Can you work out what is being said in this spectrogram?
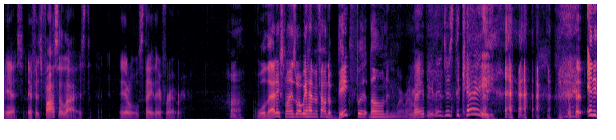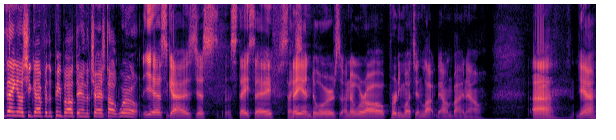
Yes. If it's fossilized, it'll stay there forever. Huh. Well, that explains why we haven't found a Bigfoot bone anywhere around. Maybe they just decay. Anything else you got for the people out there in the trash talk world? yes, guys, just stay safe. Stay Stay, safe. indoors. I know we're all pretty much in lockdown by now. Uh, yeah.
